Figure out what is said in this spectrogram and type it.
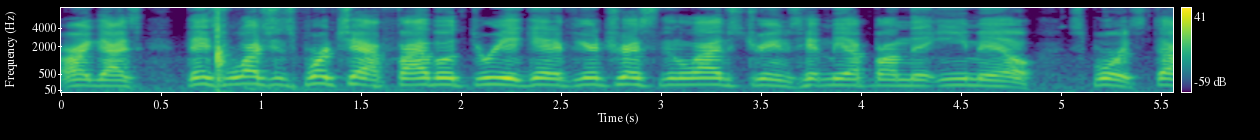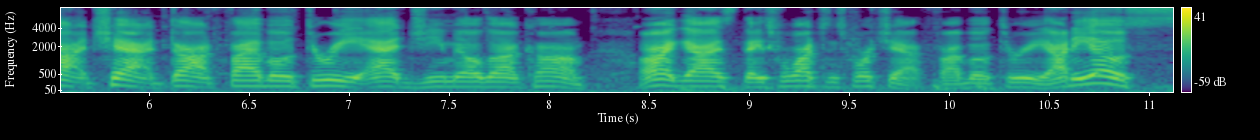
All right, guys. Thanks for watching Sport Chat 503. Again, if you're interested in the live streams, hit me up on the email sports.chat.503 at gmail.com. All right, guys. Thanks for watching Sport Chat 503. Adios.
